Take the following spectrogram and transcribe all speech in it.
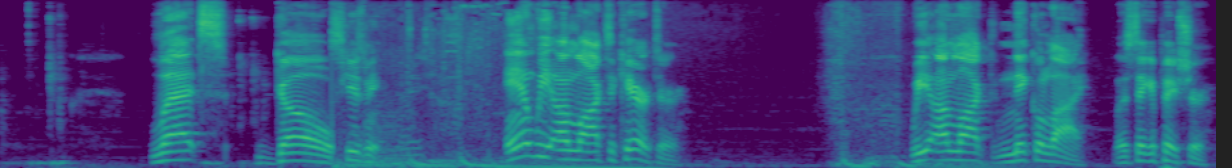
Let's go. Excuse me. And we unlocked a character. We unlocked Nikolai. Let's take a picture.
